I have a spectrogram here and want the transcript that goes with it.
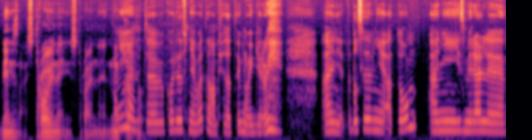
я не знаю, стройные, не стройные. Ну, как Нет, бы, это говорилось не об этом, вообще-то ты мой герой. А нет, это было исследование о том, они измеряли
